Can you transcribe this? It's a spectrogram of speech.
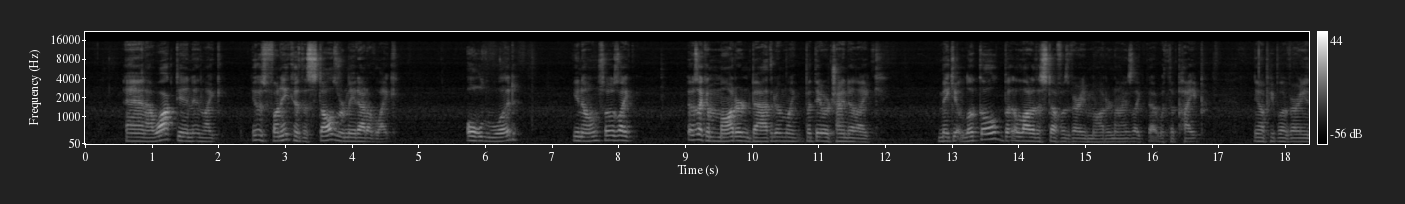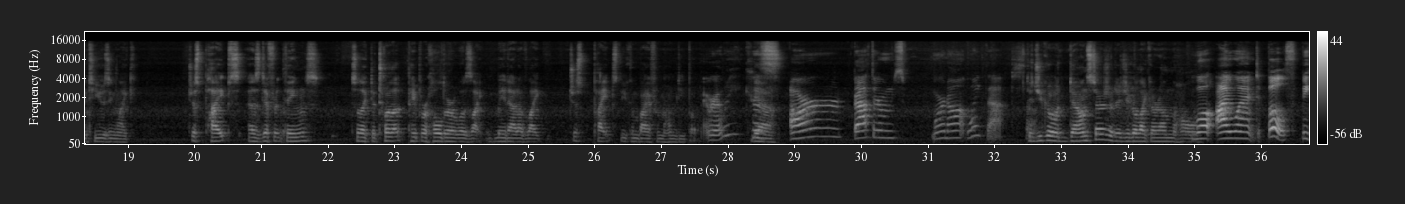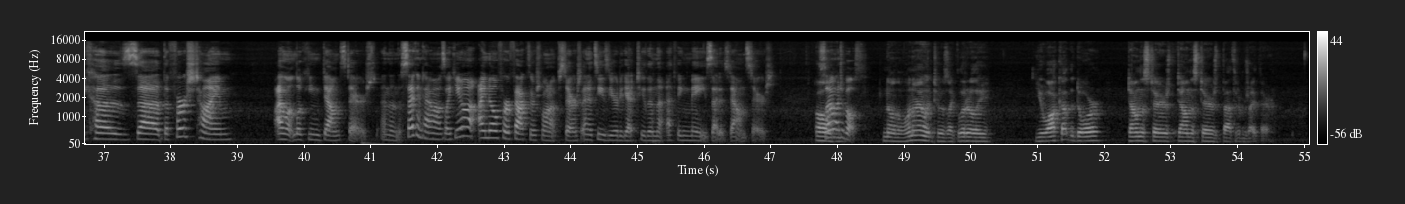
and I walked in and like it was funny because the stalls were made out of like old wood, you know. So it was like it was like a modern bathroom, like but they were trying to like make it look old, but a lot of the stuff was very modernized, like that with the pipe. You know, people are very into using like just pipes as different things. So like the toilet paper holder was like made out of like just pipes that you can buy from Home Depot. Really? Because our bathrooms were not like that. so. Did you go downstairs or did you go like around the hall? Well, I went both because uh, the first time I went looking downstairs, and then the second time I was like, you know what? I know for a fact there's one upstairs, and it's easier to get to than the effing maze that is downstairs. oh So I oh, went to both. no, the one I went to was like literally, you walk out the door, down the stairs, down the stairs, bathroom's right there.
